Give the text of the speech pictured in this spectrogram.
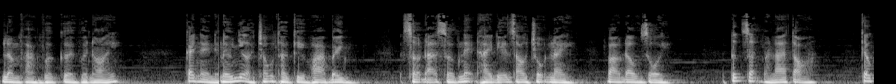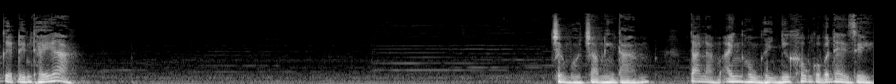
Lâm Phạm vừa cười vừa nói. Cái này nếu như ở trong thời kỳ hòa bình Sợ đã sớm nện hai đĩa rau trộn này Vào đầu rồi. Tức giận mà la to. Keo kiệt đến thế à? Trường 108 Ta làm anh hùng hình như không có vấn đề gì.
